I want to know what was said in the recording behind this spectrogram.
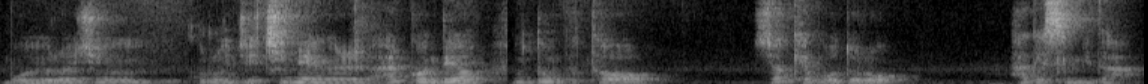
뭐 이런 식으로 이제 진행을 할 건데요. 운동부터 시작해 보도록 하겠습니다.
